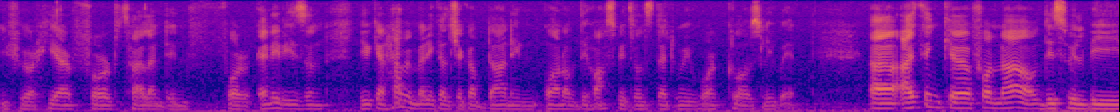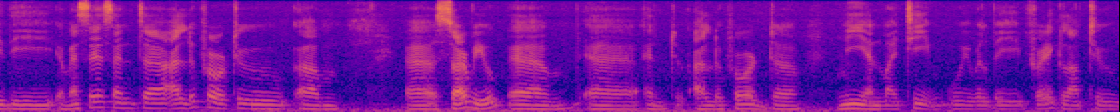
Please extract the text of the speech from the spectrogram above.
if you are here for Thailand in for any reason you can have a medical checkup done in one of the hospitals that we work closely with. I think for now this will be the message and I look forward to um, uh, serve you. Um, uh, and I look forward, uh, me and my team, we will be very glad to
